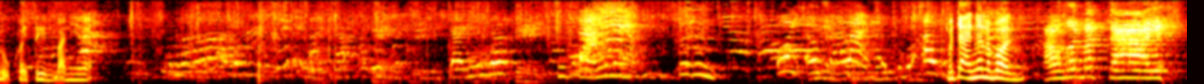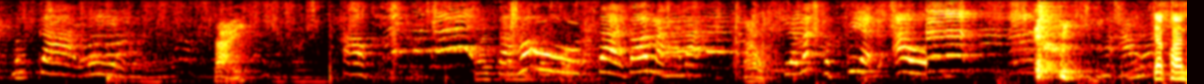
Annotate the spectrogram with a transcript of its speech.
ลูกคอยตื่นบ้านนี้แหละ ใจเย็นเด้อใจเย็นโอ้ยเอาสาหร่ายเอา มาจ่ายเงินละบ่อนเอาเงินมาจ่ายมันกาเลยจ่ายเอาแต่เขาจ่ายต้นหนาละเอาแล้วมันก็เปลี่ยนเอาจากพัน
